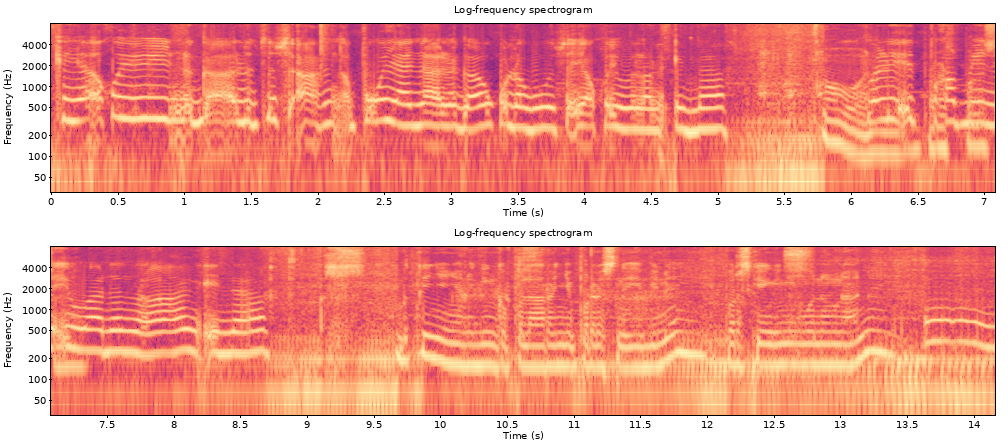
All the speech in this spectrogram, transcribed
Kaya ako yung nag-aalod sa aking apo. Kaya nalaga ako ng husay. Ako yung walang ina. Oo, ano, Maliit pa kami pala na sa'yo. iwanan ng aking ina. Ba't ganyan yung naging kapalaran niyo pares na Ivy na eh? Pares kayong iniwan ng nanay. Oo.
